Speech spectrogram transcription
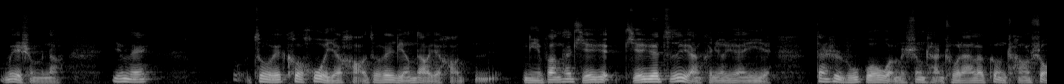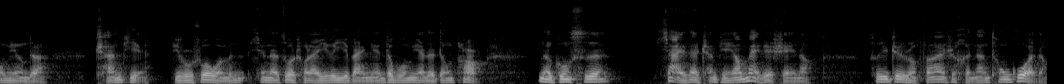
为什么呢？因为作为客户也好，作为领导也好，你帮他节约节约资源肯定愿意。但是如果我们生产出来了更长寿命的产品，比如说我们现在做出来一个一百年都不灭的灯泡，那公司下一代产品要卖给谁呢？所以这种方案是很难通过的。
